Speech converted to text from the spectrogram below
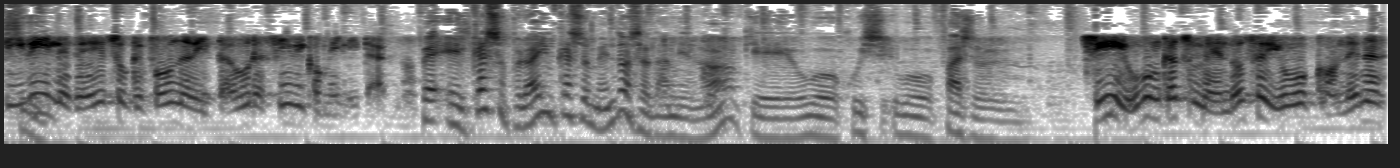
civiles de eso que fue una dictadura cívico-militar, ¿no? el caso, pero hay un caso en Mendoza también, ¿no? Que hubo juicio, hubo fallo. el- Sí, hubo un caso en Mendoza y hubo condenas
